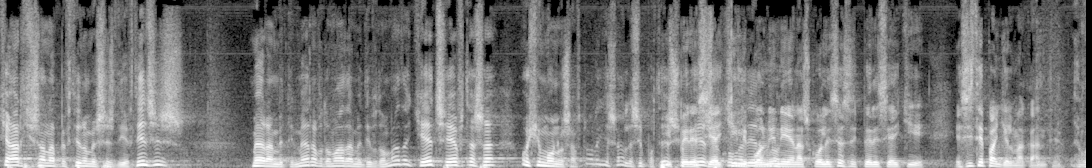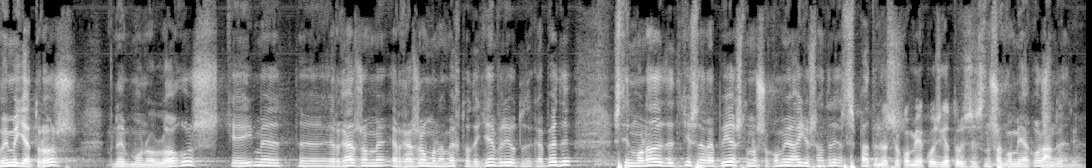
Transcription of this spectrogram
Και άρχισα να απευθύνομαι στις διευθύνσεις, μέρα με τη μέρα, εβδομάδα με τη βδομάδα και έτσι έφτασα όχι μόνο σε αυτό, αλλά και σε άλλες Η υποθέσεις. οι οποίες υπηρεσιακή ακόμα λοιπόν είναι η διαδραματίζονται. ενασχόλησή σας υπηρεσιακή. Εσείς τι επάγγελμα κάνετε; Εγώ είμαι γιατρός, πνευμονολόγος και είμαι, ε, εργάζομαι, εργαζόμουν μέχρι το Δεκέμβριο του 2015 στην μονάδα εντατικής θεραπείας στο νοσοκομείο Άγιος Ανδρέας της Πάτρας. Νοσοκομιακός γιατρός είστε Νοσοκομιακός, πάντοτε. ναι, ναι. Ωραία,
